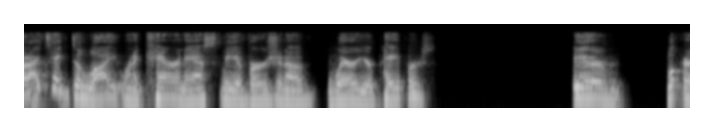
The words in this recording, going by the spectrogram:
But I take delight when a Karen asks me a version of where your papers? either looking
